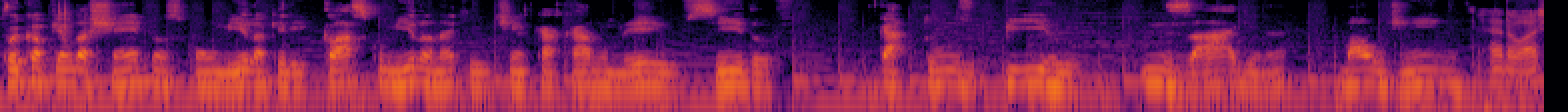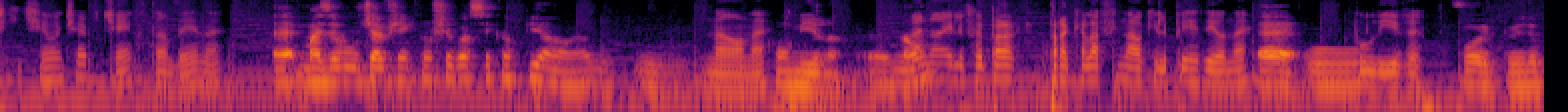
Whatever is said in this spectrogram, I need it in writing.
Foi campeão da Champions com o Milan, aquele clássico Milan, né, que tinha Kaká no meio, Sidorf, Gattuso, Pirlo, Inzaghi, né? Maldini. Era, eu acho que tinha o Shevchenko também, né? É, mas o Shevchenko não chegou a ser campeão, né? O, o, não, né? Com o Milan. É, não... Ah, não, ele foi para aquela final que ele perdeu, né? É, o. Pro Liverpool. Foi, perdeu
